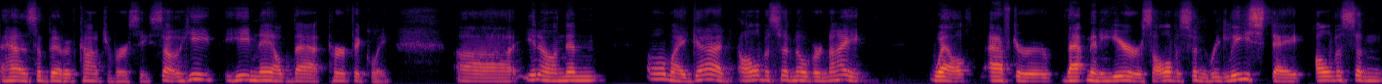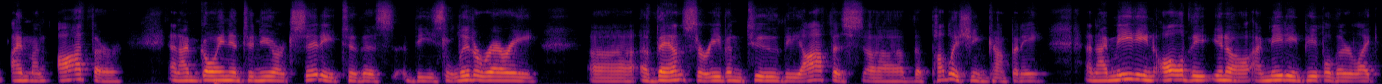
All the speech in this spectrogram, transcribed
has a bit of controversy. So he he nailed that perfectly, uh, you know. And then, oh my God! All of a sudden, overnight, well, after that many years, all of a sudden, release date. All of a sudden, I'm an author, and I'm going into New York City to this these literary uh, events or even to the office of the publishing company and i'm meeting all of the you know i'm meeting people that are like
